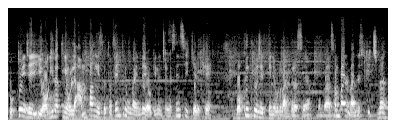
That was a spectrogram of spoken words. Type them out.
복도에 이제 여기 같은 경우 원래 안방에 있었던 팬트리 공간인데 여기는 저희가 센스 있게 이렇게 walk-in closet 개념으로 만들었어요. 뭔가 선반을 만들 수도 있지만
